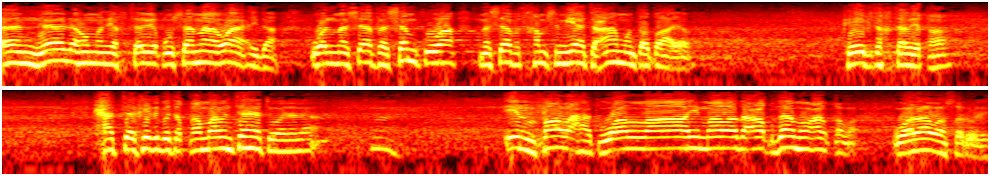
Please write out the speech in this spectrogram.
أن لهم أن يخترقوا سماء واحدة والمسافة سمكها مسافة خمسمائة عام تطاير. كيف تخترقها؟ حتى كذبة القمر انتهت ولا لا؟ انفرحت والله ما وضع أقدامهم على القمر ولا وصلوا إليه.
